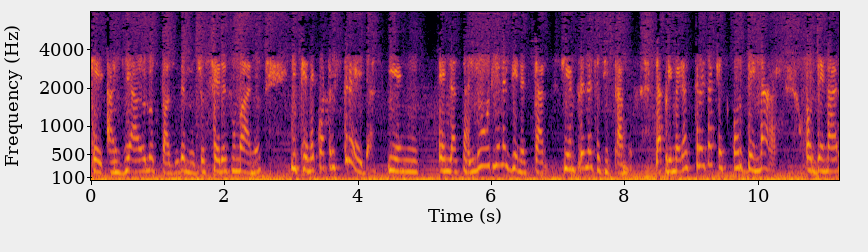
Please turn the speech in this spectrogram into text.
que han guiado los pasos de muchos seres humanos, y tiene cuatro estrellas. Y en en la salud y en el bienestar siempre necesitamos la primera estrella que es ordenar, ordenar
